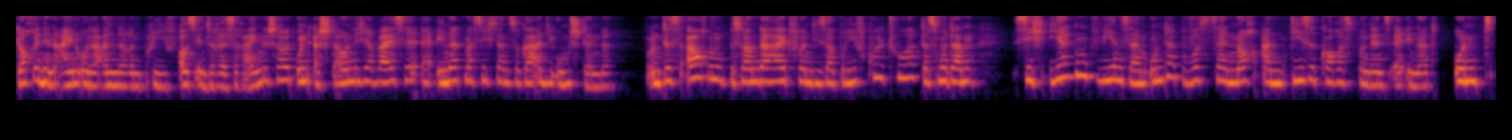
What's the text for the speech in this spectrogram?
doch in den ein oder anderen Brief aus Interesse reingeschaut und erstaunlicherweise erinnert man sich dann sogar an die Umstände. Und das ist auch eine Besonderheit von dieser Briefkultur, dass man dann sich irgendwie in seinem Unterbewusstsein noch an diese Korrespondenz erinnert. Und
